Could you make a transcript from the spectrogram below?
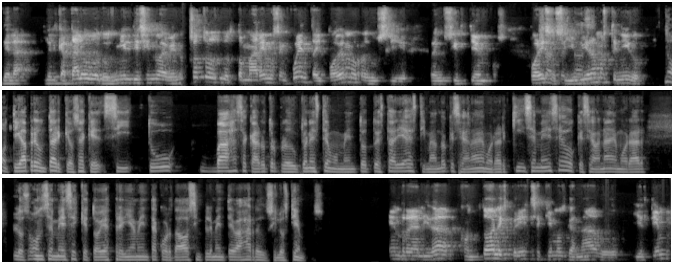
de la, del catálogo 2019, nosotros los tomaremos en cuenta y podemos reducir, reducir tiempos. Por eso, si hubiéramos tenido... No, te iba a preguntar que, o sea, que si tú vas a sacar otro producto en este momento, ¿tú estarías estimando que se van a demorar 15 meses o que se van a demorar los 11 meses que todavía es previamente acordado, simplemente vas a reducir los tiempos? En realidad, con toda la experiencia que hemos ganado y el tiempo,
